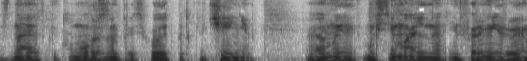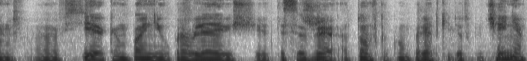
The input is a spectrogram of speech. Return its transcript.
знают, каким образом происходит подключение. Э, мы максимально информируем э, все компании, управляющие ТСЖ о том, в каком порядке идет включение.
